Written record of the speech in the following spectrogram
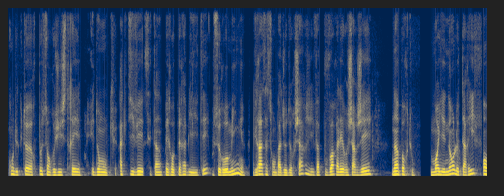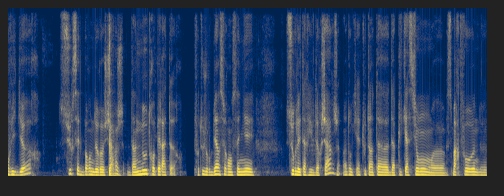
conducteur peut s'enregistrer et donc activer cette interopérabilité ou ce roaming. Grâce à son badge de recharge, il va pouvoir aller recharger n'importe où, moyennant le tarif en vigueur sur cette borne de recharge d'un autre opérateur. Il faut toujours bien se renseigner sur les tarifs de recharge. hein. donc il y a tout un tas d'applications euh, smartphone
